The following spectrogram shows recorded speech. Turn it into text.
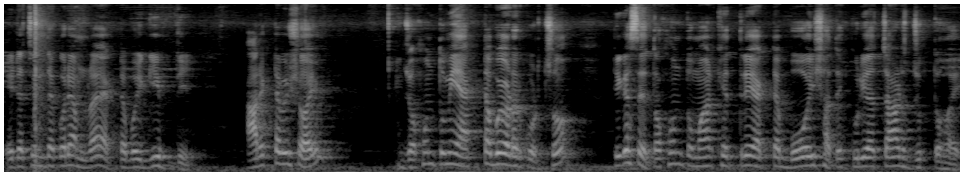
এটা চিন্তা করে আমরা একটা বই গিফট দিই। আরেকটা বিষয় যখন তুমি একটা বই অর্ডার করছ, ঠিক আছে? তখন তোমার ক্ষেত্রে একটা বই সাথে কুরিয়ার চার্জ যুক্ত হয়।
